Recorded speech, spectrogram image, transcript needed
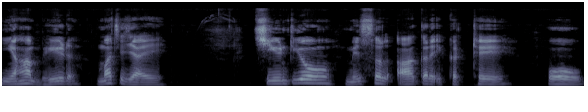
यहाँ भीड़ मच जाए। चींटियों मिसल आकर इकट्ठे हो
